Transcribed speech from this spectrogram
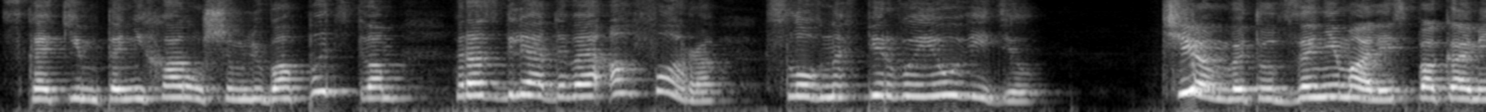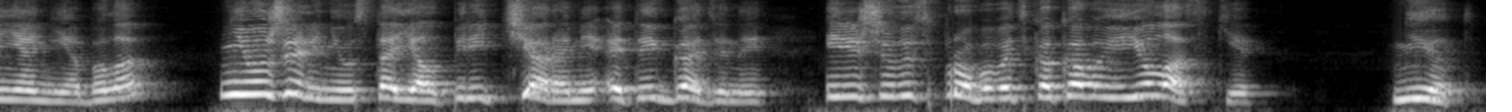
с каким-то нехорошим любопытством, разглядывая Афара, словно впервые увидел. «Чем вы тут занимались, пока меня не было? Неужели не устоял перед чарами этой гадины и решил испробовать, каковы ее ласки?» «Нет».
